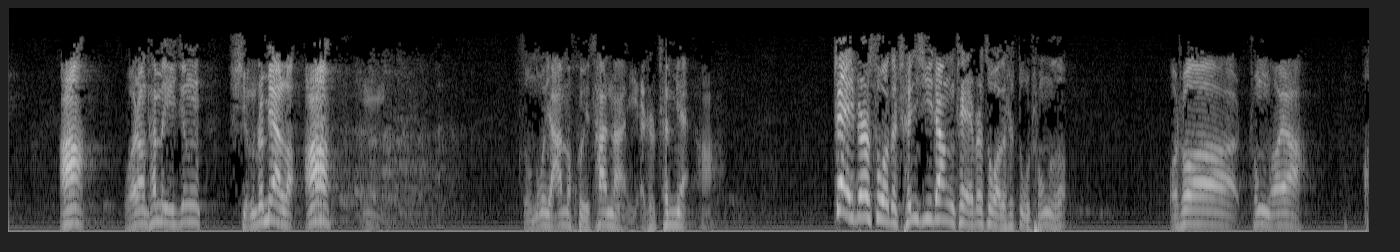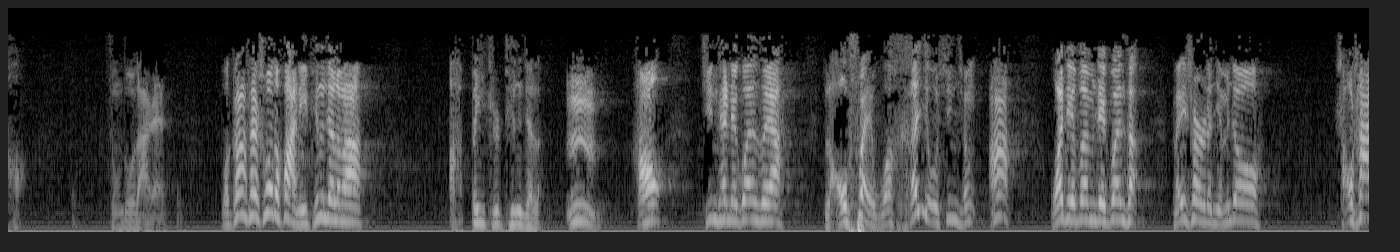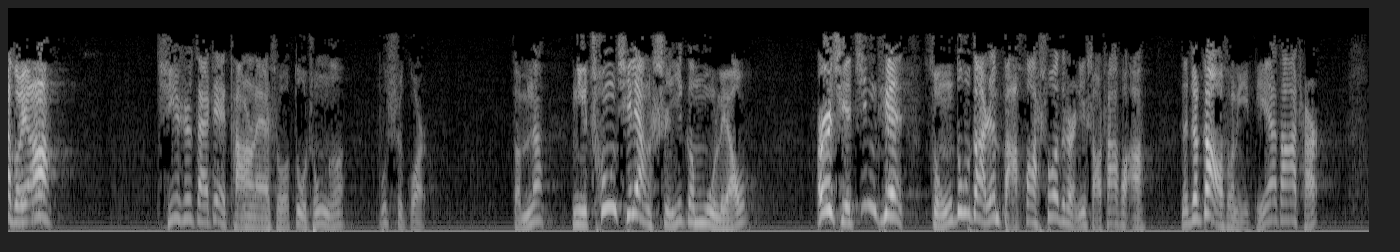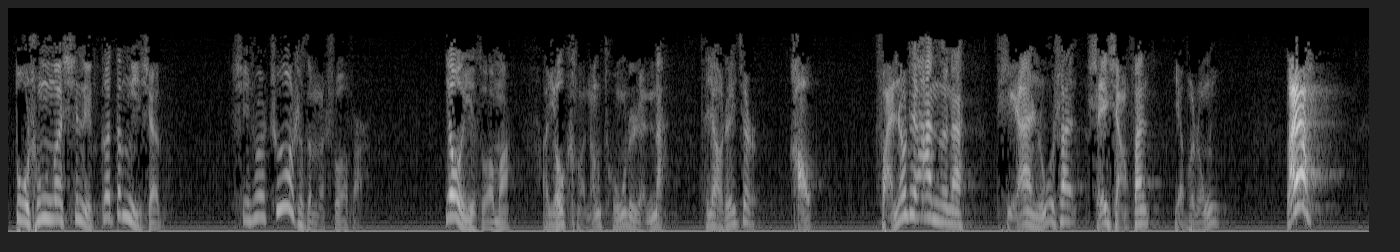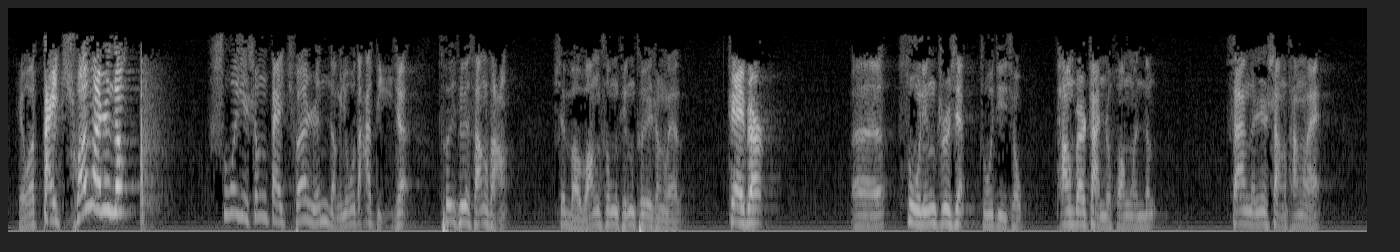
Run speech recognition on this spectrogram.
啊！我让他们已经醒着面了啊。嗯，总督衙门会餐呢，也是抻面啊。这边坐的陈锡章，这边坐的是杜重娥。我说重娥呀，哦，总督大人，我刚才说的话你听见了吗？啊，卑职听见了。嗯，好，今天这官司呀，老帅我很有心情啊，我得问问这官司。没事的，你们就少插嘴啊。其实，在这堂上来说，杜重娥不是官儿，怎么呢？你充其量是一个幕僚，而且今天总督大人把话说到这儿，你少插话啊！那就告诉你别搭茬。杜重娥心里咯噔一下子，心说这是怎么说法？又一琢磨啊，有可能同着人呐，他要这劲儿。好，反正这案子呢，铁案如山，谁想翻也不容易。来呀，给我带全案人等！说一声带全人等，由打底下。推推搡搡，先把王松亭推上来了。这边，呃，肃宁知县朱继秋旁边站着黄文登，三个人上堂来，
